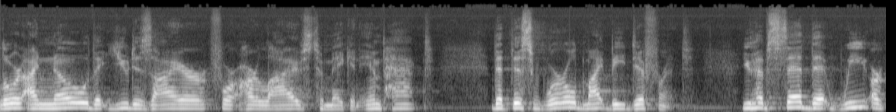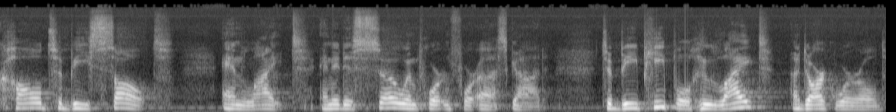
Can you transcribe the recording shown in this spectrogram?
Lord, I know that you desire for our lives to make an impact, that this world might be different. You have said that we are called to be salt and light, and it is so important for us, God, to be people who light a dark world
